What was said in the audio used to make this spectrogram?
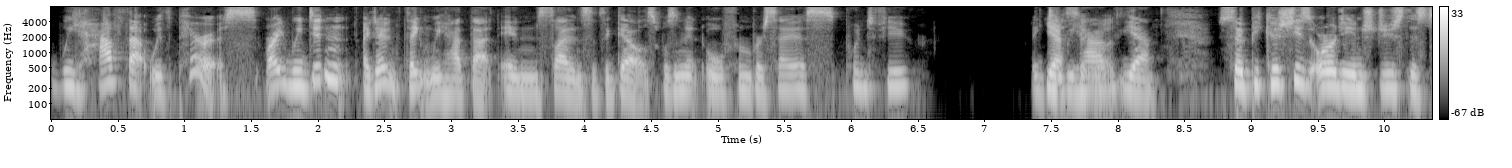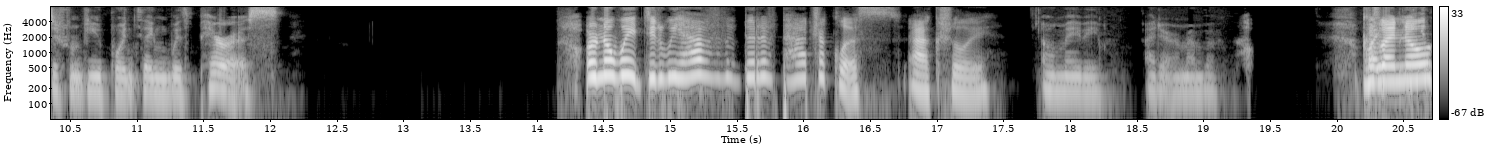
we have that with Pyrrhus, right? We didn't, I don't think we had that in Silence of the Girls. Wasn't it all from Briseis' point of view? Like, yes, we have? Yeah. So because she's already introduced this different viewpoint thing with Pyrrhus. Or no, wait, did we have a bit of Patroclus actually? Oh, maybe I don't remember. Because I know,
